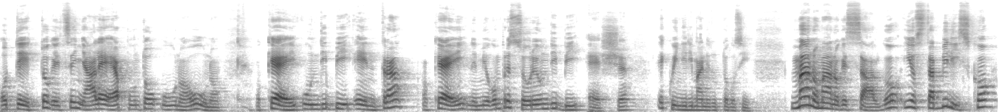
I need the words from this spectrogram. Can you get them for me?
ho detto che il segnale è appunto 1 a 1. Ok? Un dB entra, ok? Nel mio compressore un dB esce e quindi rimane tutto così. Mano a mano che salgo, io stabilisco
